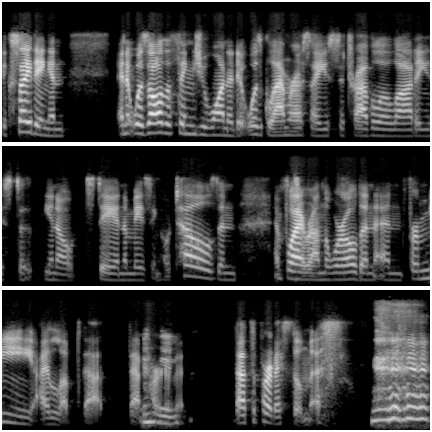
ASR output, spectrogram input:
exciting and and it was all the things you wanted. It was glamorous. I used to travel a lot. I used to, you know, stay in amazing hotels and and fly around the world. And and for me, I loved that that part mm-hmm. of it. That's the part I still miss.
